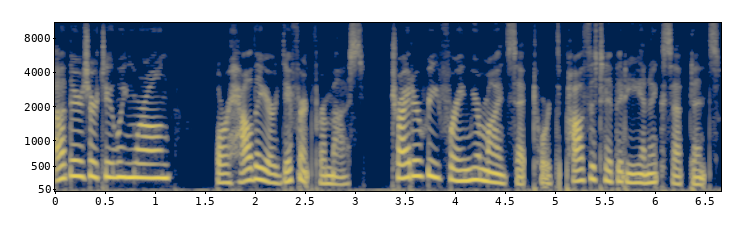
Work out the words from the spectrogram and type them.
others are doing wrong or how they are different from us, try to reframe your mindset towards positivity and acceptance.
